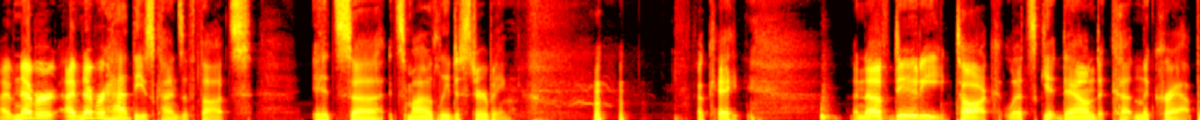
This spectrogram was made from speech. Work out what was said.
I've never I've never had these kinds of thoughts. It's uh it's mildly disturbing. okay. Enough duty talk. Let's get down to cutting the crap.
